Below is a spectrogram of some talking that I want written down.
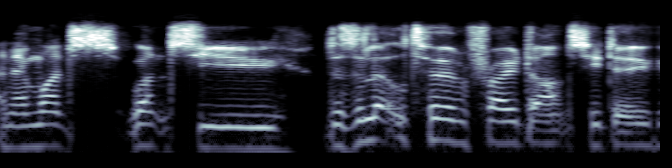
and then once once you there's a little to and fro dance you do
